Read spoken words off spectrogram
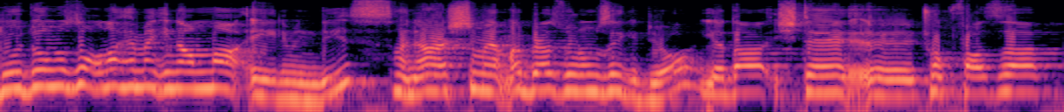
duyduğumuzda ona hemen inanma eğilimindeyiz. Hani araştırma yapmak biraz zorumuza gidiyor. Ya da işte e, çok fazla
